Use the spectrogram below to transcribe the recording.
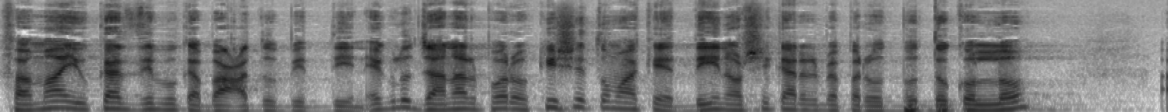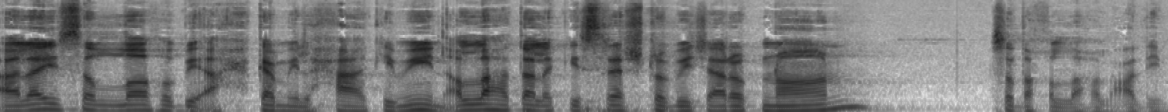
ফামা ইউকাযিবুকা বা'দু বিদ্দিন। এগুলো জানার পরও কিসে তোমাকে দিন অস্বীকারের ব্যাপারে উদ্বুদ্ধ করল? আলাইসাল্লাহু বিআহকামিল হাকিমিন। আল্লাহ তাআলা কি শ্রেষ্ঠ বিচারক নন? সাদাকাল্লাহুল আযীম।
